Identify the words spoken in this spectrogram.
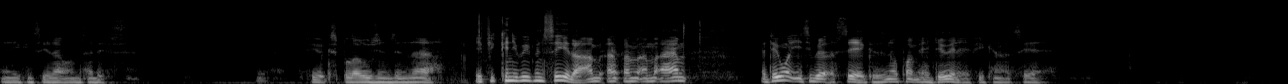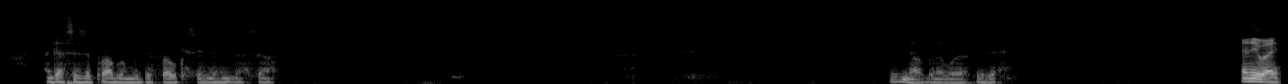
yeah, you can see that one's had its few explosions in there. If you can you even see that? I'm, I'm, I'm I am I do want you to be able to see it because there's no point me doing it if you can't see it. I guess there's a problem with the focusing, isn't there? So. It's not going to work, is it? Anyway,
